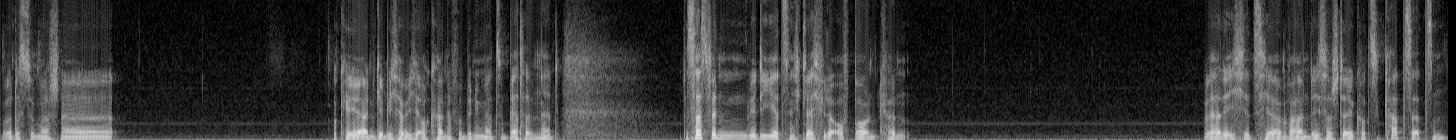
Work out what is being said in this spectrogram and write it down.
Würdest du mal schnell... Okay, angeblich habe ich auch keine Verbindung mehr zu Battle.net. Das heißt, wenn wir die jetzt nicht gleich wieder aufbauen können, werde ich jetzt hier einfach an dieser Stelle kurz einen Cut setzen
